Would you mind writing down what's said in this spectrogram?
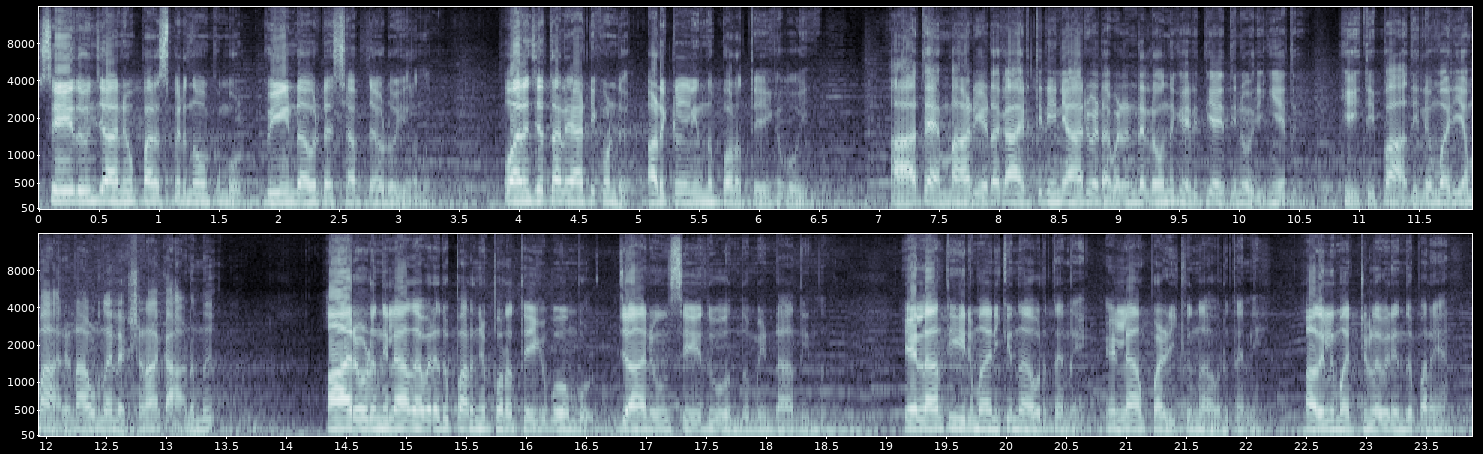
സേതുവും ജാനുവും പരസ്പരം നോക്കുമ്പോൾ വീണ്ടും അവരുടെ ശബ്ദം അവിടെ ഉയർന്നു. വനജ തലയാട്ടിക്കൊണ്ട് അടുക്കളയിൽ നിന്ന് പുറത്തേക്ക് പോയി. ആ തെമ്മാടിയുടെ കാര്യത്തിൽ ഇനി ആരും ഇടപെടണ്ടല്ലോ എന്ന് കരുതിയാ ഇതിന് ഒരുങ്ങിയത്. ഇതിപ്പോ അതിലും വലിയ മാരണാവുന്ന ലക്ഷണ കാണുന്നു ഇല്ലാതെ അവരത് പറഞ്ഞു പുറത്തേക്ക് പോകുമ്പോൾ ജാനുവും സേതുവും ഒന്നും മിണ്ടാ നിന്നു. എല്ലാം തീരുമാനിക്കുന്ന അവർ തന്നെ. എല്ലാം പഴിക്കുന്ന അവർ തന്നെ. അതിൽ മറ്റുള്ളവരെന്ത് പറയാൻ?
